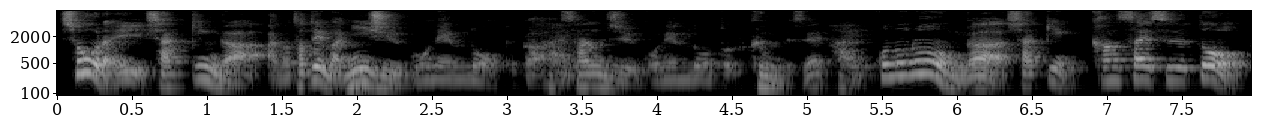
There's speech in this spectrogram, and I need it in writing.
将来借金が、あの、例えば25年ローンとか、はい35年ローンとか組むんですね。はい。このローンが借金、完済すると、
